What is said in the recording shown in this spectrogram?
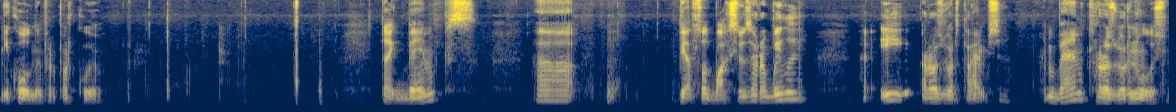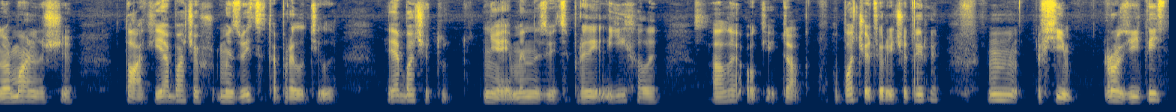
ніколи не припаркую. Так, Бемкс. 500 баксів заробили. І розвертаємося. Бемк розвернулось нормально ще. Так, я бачив, ми звідси та прилетіли. Я бачив тут. Ні, ми не звідси приїхали. Але окей, так. Опа 4-4. М, Всім розійтись,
